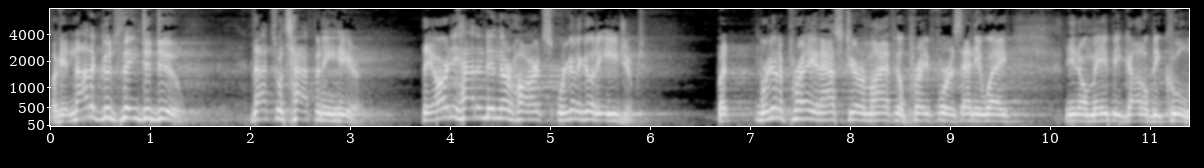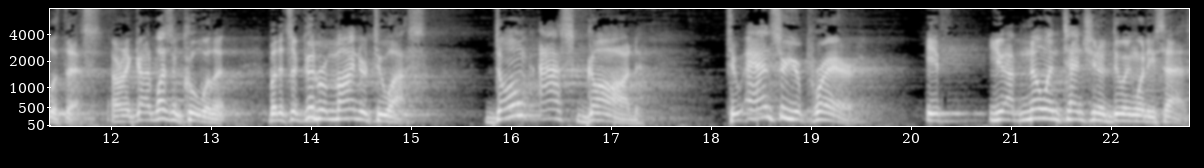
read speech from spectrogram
Okay, not a good thing to do. That's what's happening here. They already had it in their hearts, we're going to go to Egypt. But we're going to pray and ask Jeremiah if he'll pray for us anyway. You know, maybe God will be cool with this. All right, God wasn't cool with it. But it's a good reminder to us. Don't ask God to answer your prayer if you have no intention of doing what he says.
